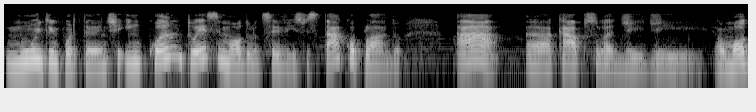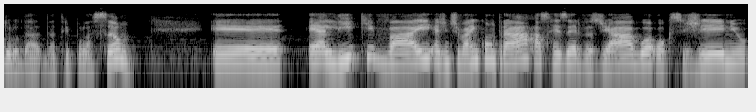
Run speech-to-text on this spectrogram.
muito importante, enquanto esse módulo de serviço está acoplado à, à cápsula de, de ao módulo da, da tripulação, é, é ali que vai a gente vai encontrar as reservas de água, oxigênio,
